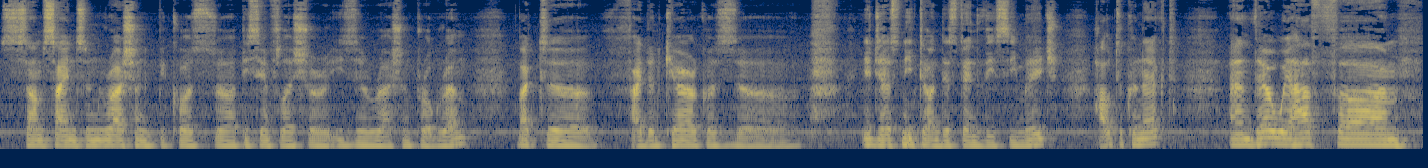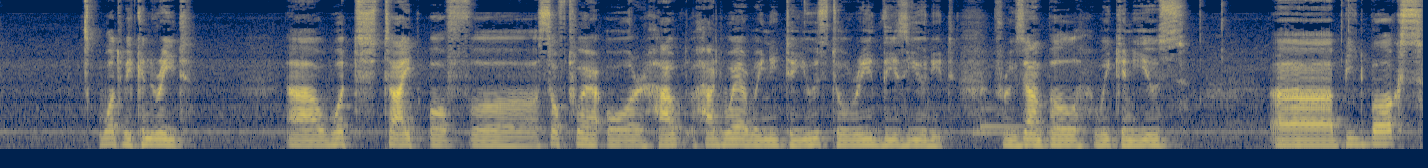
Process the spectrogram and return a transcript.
Some signs in Russian because uh, PCM Flasher is a Russian program. But uh, I don't care because uh, you just need to understand this image how to connect. And there we have um, what we can read uh, what type of uh, software or hardware we need to use to read this unit. For example we can use uh, Bitbox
